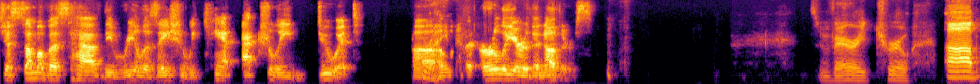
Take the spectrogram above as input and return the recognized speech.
just some of us have the realization we can't actually do it uh, right. a little bit earlier than others. It's very true. Uh,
